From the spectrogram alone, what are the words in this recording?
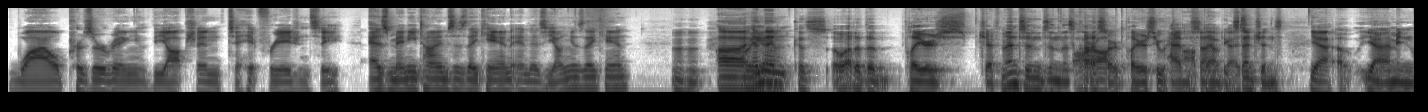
while preserving the option to hit free agency as many times as they can and as young as they can. Uh-huh. Uh, Oh, and then because a lot of the players Jeff mentions in this Are class are players who have signed extensions. yeah, Uh, yeah, I mean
